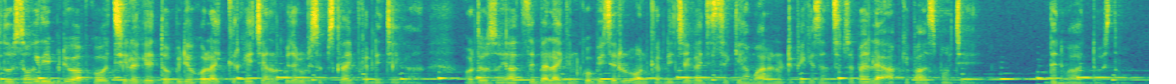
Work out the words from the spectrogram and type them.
तो दोस्तों, अगर ये वीडियो आपको अच्छी लगे तो वीडियो को लाइक करके चैनल को ज़रूर सब्सक्राइब कर लीजिएगा। और दोस्तों याद से बेल आइकन को भी ज़रूर ऑन कर लीजिएगा, जिससे कि हमारा नोटिफिकेशन सबसे पहले आपके पास पहुँचे। धन्यवाद दोस्तों।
